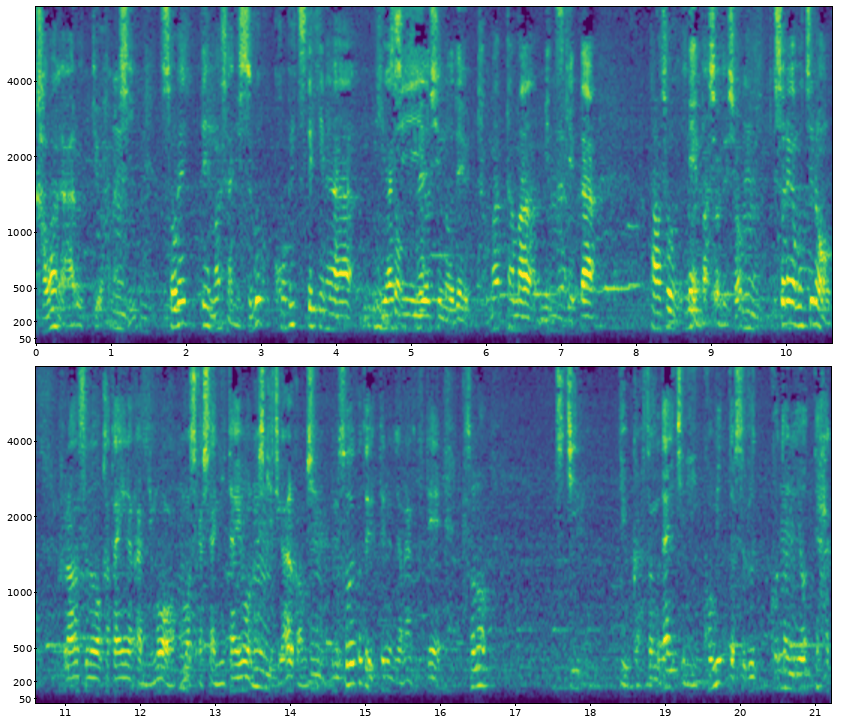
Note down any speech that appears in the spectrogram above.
川があるっていう話、うんそれってまさにすごく個別的な東吉野でたまたま見つけた、あそうですね、場所でしょ、うん。それがもちろんフランスの片田舎にももしかしたら似たような敷地があるかもしれない、うん。そういうことを言ってるんじゃなくてその土っていうかその大地にコミットすることによって発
